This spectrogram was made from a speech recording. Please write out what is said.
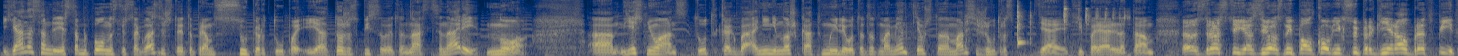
я на самом деле я с тобой полностью согласен, что это прям супер тупо, и я тоже списываю это на сценарий, но а, есть нюанс. Тут как бы они немножко отмыли вот этот момент тем, что на Марсе живут распиздяи. Типа реально там «Э, «Здравствуйте, я звездный полковник, супергенерал Брэд Питт».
